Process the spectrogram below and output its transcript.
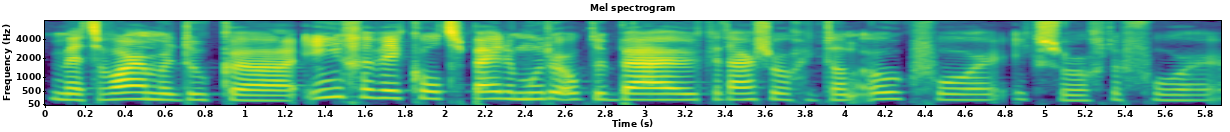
met warme doeken ingewikkeld bij de moeder op de buik. Daar zorg ik dan ook voor. Ik zorg ervoor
